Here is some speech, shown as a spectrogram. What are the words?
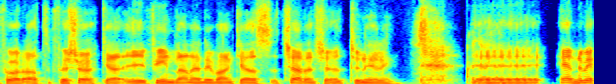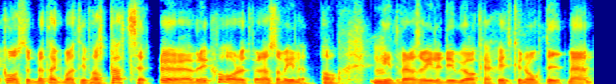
för att försöka i Finland när det vankas Challenger-turnering. Eh, ännu mer konstigt med tanke på att det fanns platser över i kvaret för den som ville. Ja, Mm. Inte för den som ville, du och jag kanske inte kunde åkt dit men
